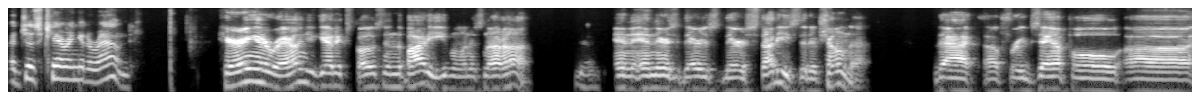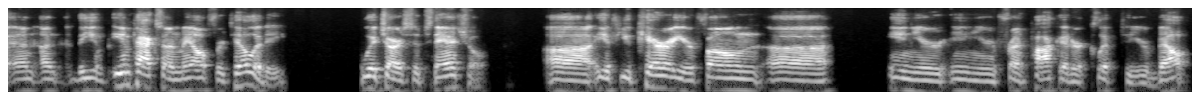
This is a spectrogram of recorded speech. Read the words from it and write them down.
but just carrying it around. Carrying it around, you get exposed in the body even when it's not on. Yeah. And and there's there's there's studies that have shown that that uh, for example, uh, and, and the impacts on male fertility, which are substantial, uh, if you carry your phone uh, in your in your front pocket or clipped to your belt,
